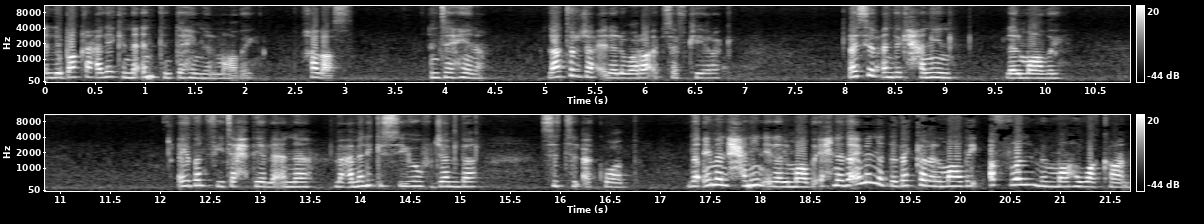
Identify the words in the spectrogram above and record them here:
اللي باقي عليك أن أنت تنتهي من الماضي. خلاص. انتهينا. لا ترجع إلى الوراء بتفكيرك. لا يصير عندك حنين للماضي. أيضا في تحذير لأن مع ملك السيوف جنبه ست الأكواب. دائما الحنين إلى الماضي. إحنا دائما نتذكر الماضي أفضل مما هو كان.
